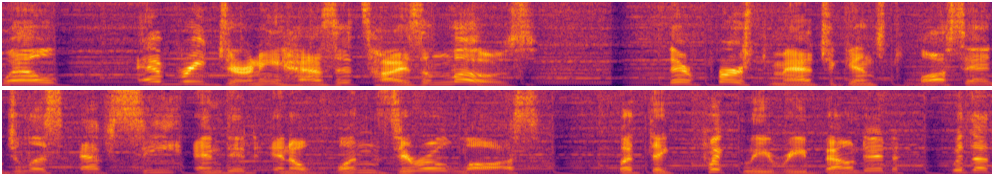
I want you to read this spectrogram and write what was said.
well, every journey has its highs and lows. Their first match against Los Angeles FC ended in a 1 0 loss, but they quickly rebounded with a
